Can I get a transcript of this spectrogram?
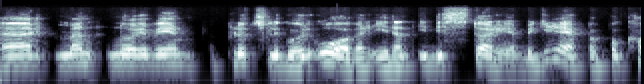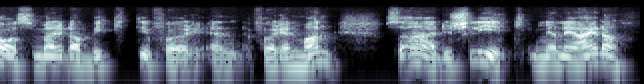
Eh, men når vi plutselig går over i, den, i de større begrepet på hva som er viktig for en, for en mann, så er det slik, mener jeg, da, Eh,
